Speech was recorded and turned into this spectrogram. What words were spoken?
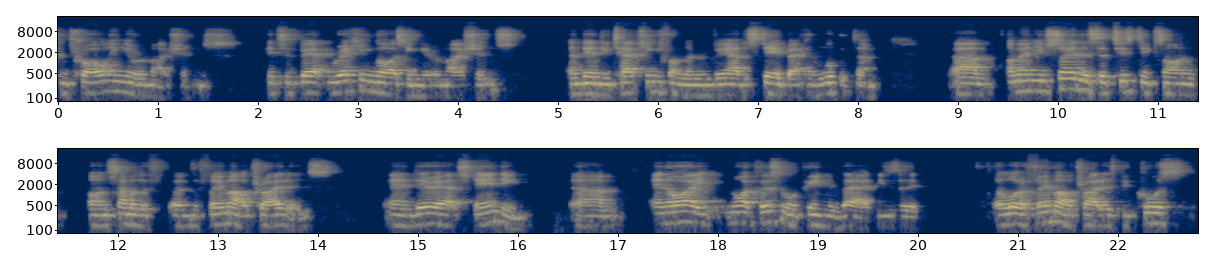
controlling your emotions it's about recognizing your emotions and then detaching from them and being able to stand back and look at them. Um, I mean, you've seen the statistics on on some of the of the female traders, and they're outstanding. Um, and I, my personal opinion of that is that a lot of female traders, because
